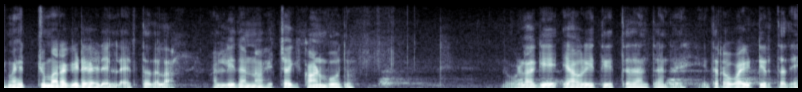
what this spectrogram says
ಹೆಚ್ಚು ಮರಗಿಡಗಳೆಲ್ಲ ಇರ್ತದಲ್ಲ ಅಲ್ಲಿ ಇದನ್ನು ನಾವು ಹೆಚ್ಚಾಗಿ ಕಾಣ್ಬೋದು. ಒಳಗೆ ಯಾವ ರೀತಿ ಇರ್ತದೆ ಅಂತಂದರೆ ಈ ಥರ ವೈಟ್ ಇರ್ತದೆ.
